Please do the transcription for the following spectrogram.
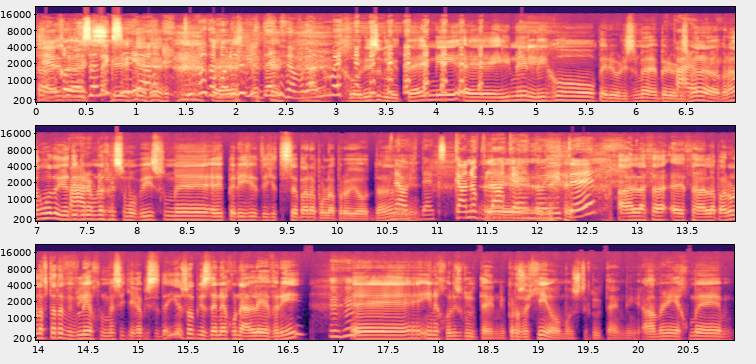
Έχω δυσανεξία. τίποτα χωρίς γλουτένι θα βγάλουμε. χωρίς γλουτένι ε, είναι λίγο περιορισμένα, περιορισμένα τα πράγματα γιατί πρέπει να χρησιμοποιήσουμε. Ε, περιέχεται σε πάρα πολλά προϊόντα. Ναι, όχι, εντάξει. Κάνω πλάκα ε, εννοείται. αλλά, θα, ε, θα, αλλά παρόλα αυτά τα βιβλία έχουν μέσα και κάποιες συνταγές. Όποιες δεν έχουν αλεύρι ε, είναι χωρίς γλουτένι. Προσοχή όμως στη γλουτένι. Αν έχουμε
